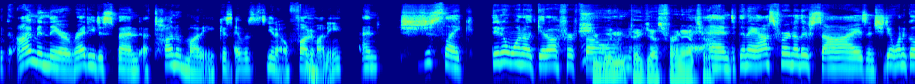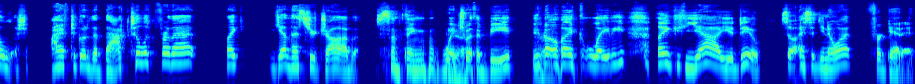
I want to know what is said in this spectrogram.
Like I'm in there ready to spend a ton of money because it was, you know, fun Yeah. money. And she just like didn't want to get off her phone. She wouldn't take yes for an answer. And then I asked for another size and she didn't want to go. She, I have to go to the back to look for that. Like, yeah, that's your job. Something witch Yeah. with a B, you know, like lady. Like, yeah, you do. So I said, you know what? Forget it.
